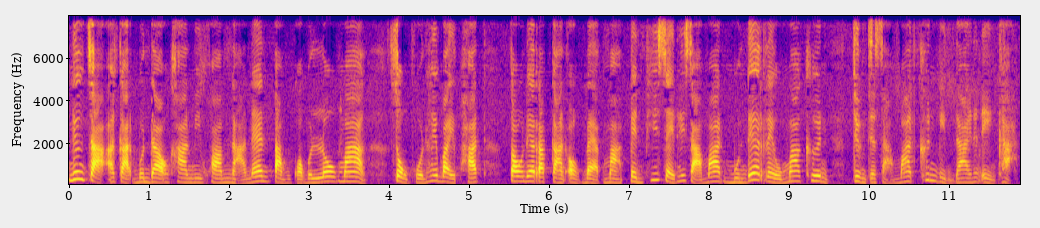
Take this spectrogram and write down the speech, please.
เนื่องจากอากาศบนดาวอังคารมีความหนาแน่นต่ำกว่าบนโลกมาก ส่งผลให้ใบพัด ต้องได้รับการออกแบบมาเป็นพิเศษให้สามารถหมุนได้เร็วมากขึ้น จึงจะสามารถขึ้นบินได้นั่นเองค่ะ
